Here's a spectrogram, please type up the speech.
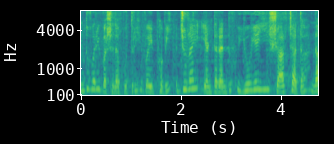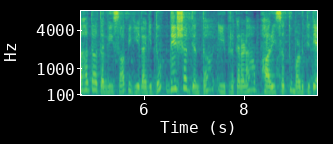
ಒಂದೂವರೆ ವರ್ಷದ ಪುತ್ರಿ ವೈಭವಿ ಜುಲೈ ಎಂಟರಂದು ಯುಎಇ ಶಾರ್ಜಾದ ನಹದಾದಲ್ಲಿ ಸಾವಿಗೀಡಾಗಿದ್ದು, ದೇಶಾದ್ಯಂತ ಈ ಪ್ರಕರಣ ಭಾರೀ ಸದ್ದು ಮಾಡುತ್ತಿದೆ.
